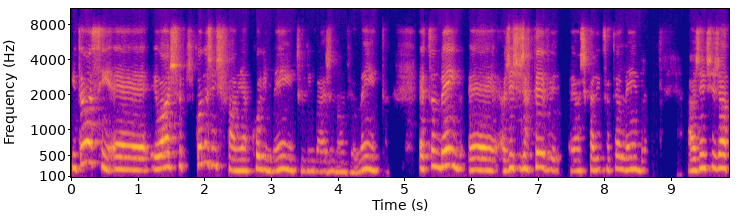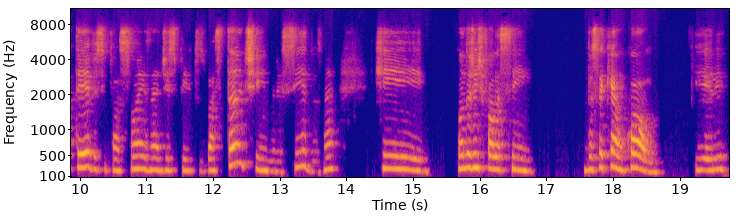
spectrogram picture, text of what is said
Então, assim, é, eu acho que quando a gente fala em acolhimento, linguagem não violenta, é também, é, a gente já teve, é, acho que a Alex até lembra, a gente já teve situações né, de espíritos bastante endurecidos, né, que quando a gente fala assim, você quer um colo? E ele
